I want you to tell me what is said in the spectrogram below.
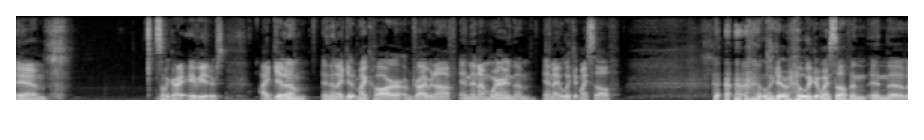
And so I'm like, all right, aviators. I get them, and then I get in my car. I'm driving off, and then I'm wearing them, and I look at myself. look at look at myself in in the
